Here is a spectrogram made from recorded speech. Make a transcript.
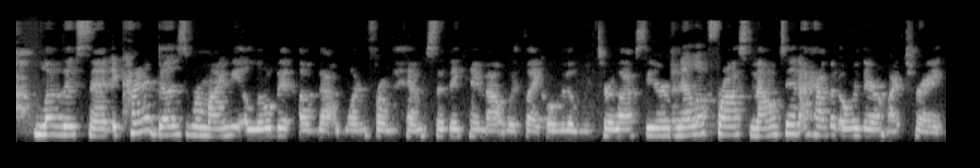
Love this scent. It kind of does remind me a little bit of that one from Hempz that they came out with like over the winter last year. Vanilla Frost Mountain. I have it over there on my tray.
